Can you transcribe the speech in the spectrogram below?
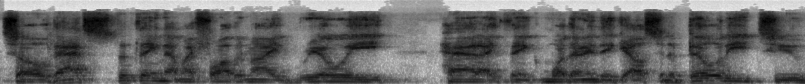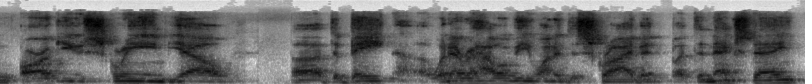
So that's the thing that my father and I really had, I think, more than anything else, an ability to argue, scream, yell, uh, debate, uh, whatever, however you want to describe it. But the next day,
